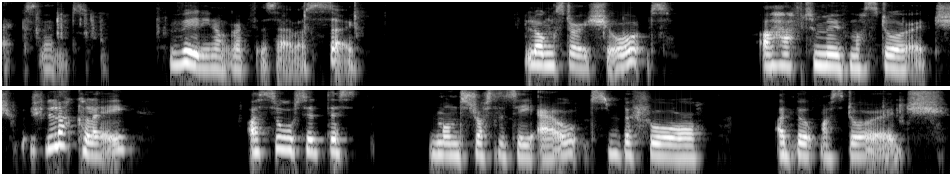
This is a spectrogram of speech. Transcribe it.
excellent. Really not good for the server. So, long story short, I'll have to move my storage, which luckily I sorted this monstrosity out before I built my storage.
